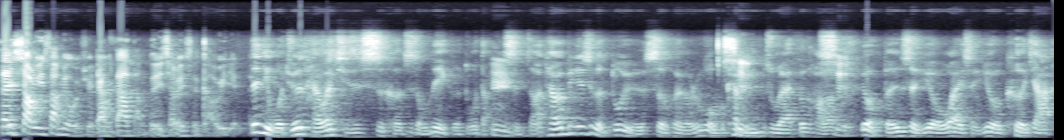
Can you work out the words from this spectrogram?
但效率上面，我觉得两大党对效率是高一点的。但你我觉得台湾其实适合这种内阁多党制，然、嗯、后台湾毕竟是个多元的社会嘛。如果我们看民族来分好了，又有本省，又有外省，又有客家，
